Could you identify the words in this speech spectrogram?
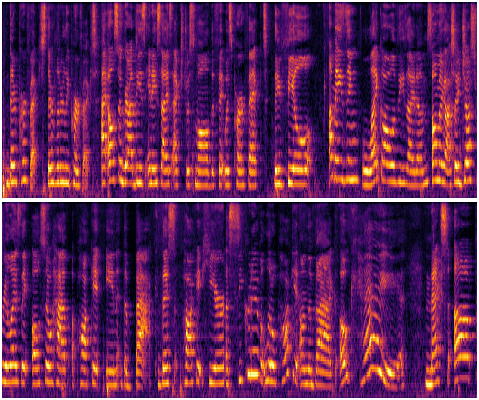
they're perfect. They're literally perfect. I also grabbed these in a size extra small. The fit was perfect. They feel amazing, like all of these items. Oh my gosh, I just realized they also have a pocket in the back. This pocket here, a secretive little pocket on the back. Okay. Next up,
